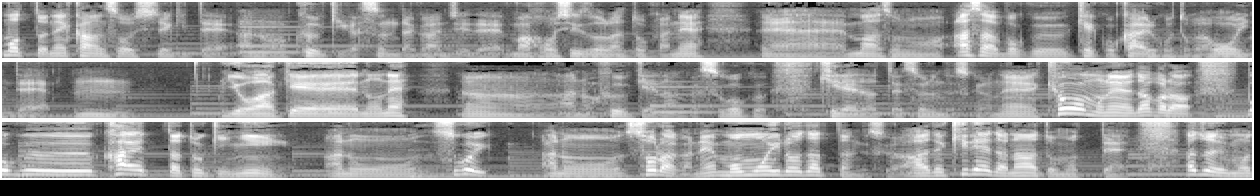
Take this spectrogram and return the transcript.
もっとね、乾燥してきて、あの、空気が澄んだ感じで、まあ星空とかね、えー、まあその、朝僕結構帰ることが多いんで、うん。夜明けのね、うん、あの風景なんかすごく綺麗だったりするんですけどね。今日もね、だから僕帰った時に、あのー、すごいあの、空がね、桃色だったんですよ。ああ、で、綺麗だなと思って、後でも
